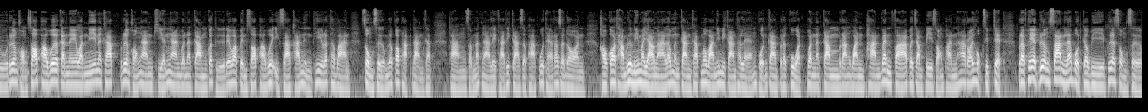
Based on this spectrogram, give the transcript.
ดูเรื่องของ soft power กันในวันนี้นะครับ เรื่องของงานเขียนงานวรรณกรรม ก็ถือได้ว่าเป็น soft power อีกสาขาหนึ่งที่รัฐบาลส่งเสริมแล้วก็ผลักดันครับ ทางสำนักงานเลขาธิการสภาผู้แทนราษฎร เขาก็ทำเรื่องนี้มายาวนานแล้วเหมือนกันครับ เมื่อวานนี้มีการแถลงผลการประกวดวรรณกรรม รางวัลพานแว่นฟ้าประจำปี 2567 ประเภทเรื่องสั้นและบทกวี เพื่อส่งเสริม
